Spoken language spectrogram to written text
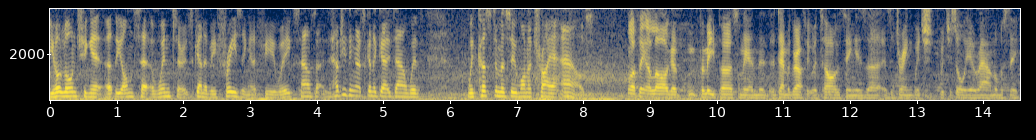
you're launching it at the onset of winter. It's going to be freezing in a few weeks. How's that? How do you think that's going to go down with with customers who want to try it out? Well, I think a lager, for me personally, and the, the demographic we're targeting is a, is a drink which which is all year round. Obviously,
